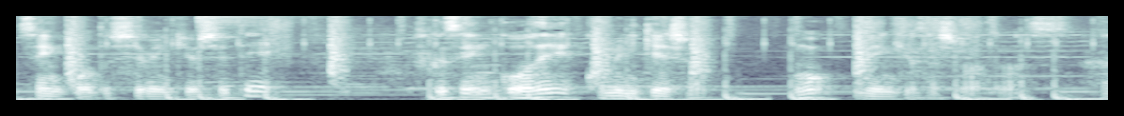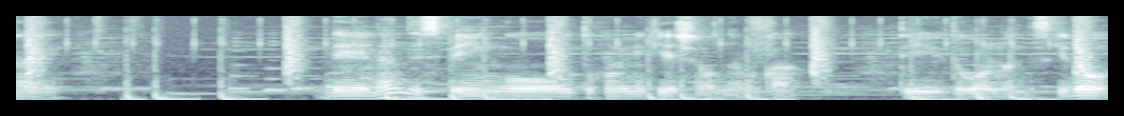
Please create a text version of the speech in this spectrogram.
専攻として勉強してて副専攻でコミュニケーションを勉強させてもらってます。はい。でなんでスペイン語とコミュニケーションなのかっていうところなんですけど、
